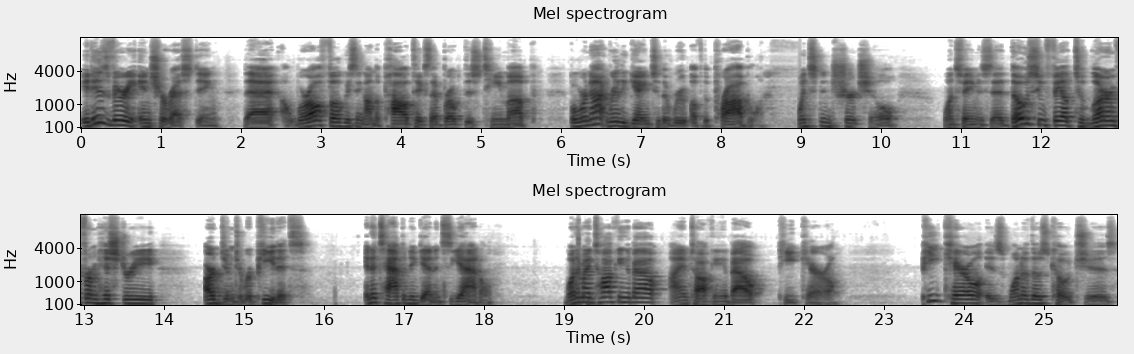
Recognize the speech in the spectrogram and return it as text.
it is very interesting that we're all focusing on the politics that broke this team up, but we're not really getting to the root of the problem. Winston Churchill once famously said, Those who fail to learn from history are doomed to repeat it. And it's happened again in Seattle. What am I talking about? I am talking about Pete Carroll. Pete Carroll is one of those coaches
